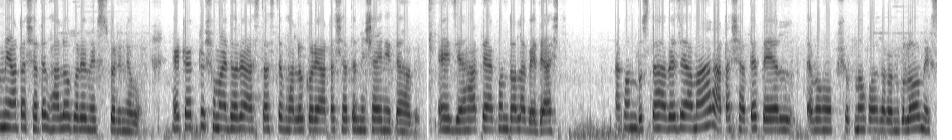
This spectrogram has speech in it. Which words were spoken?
আমি আটার সাথে ভালো করে মিক্স করে নেব। এটা একটু সময় ধরে আস্তে আস্তে ভালো করে আটার সাথে মিশাই নিতে হবে। এই যে হাতে এখন দলা বেঁধে আসছে। এখন বুঝতে হবে যে আমার আটার সাথে তেল এবং শুকনো উপকরণগুলো মিক্স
